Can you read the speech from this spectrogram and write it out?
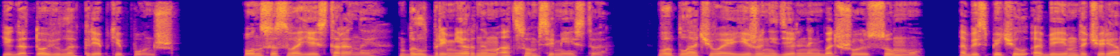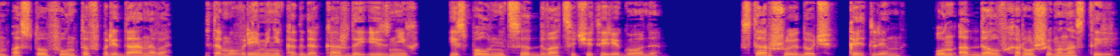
и готовила крепкий пунш. Он со своей стороны был примерным отцом семейства выплачивая еженедельно небольшую сумму, обеспечил обеим дочерям по 100 фунтов приданого к тому времени, когда каждой из них исполнится 24 года. Старшую дочь, Кэтлин, он отдал в хороший монастырь,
